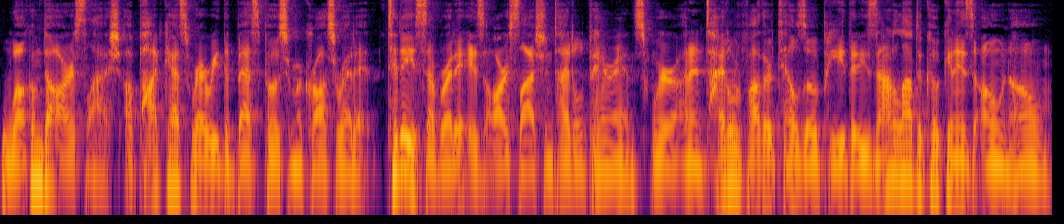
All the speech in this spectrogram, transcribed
Welcome to r slash, a podcast where I read the best posts from across Reddit. Today's subreddit is r slash entitled parents, where an entitled father tells OP that he's not allowed to cook in his own home.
